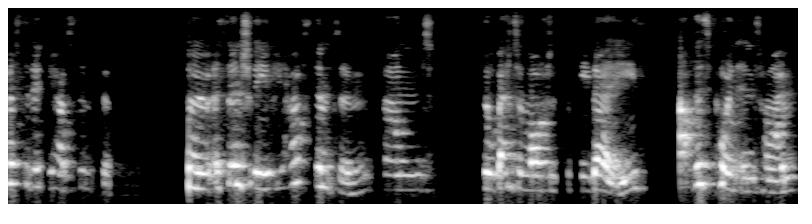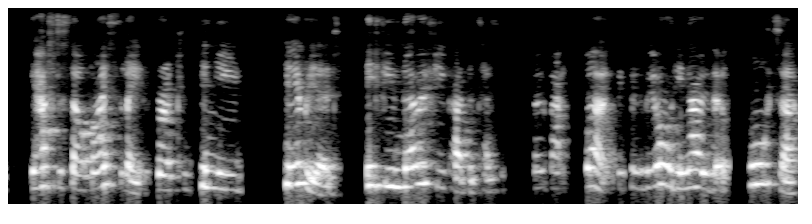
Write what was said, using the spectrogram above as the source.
tested if you have symptoms. So essentially, if you have symptoms and feel better after three days, at this point in time, you have to self isolate for a continued period. If you know if you've had the test, go back to work because we already know that quarter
